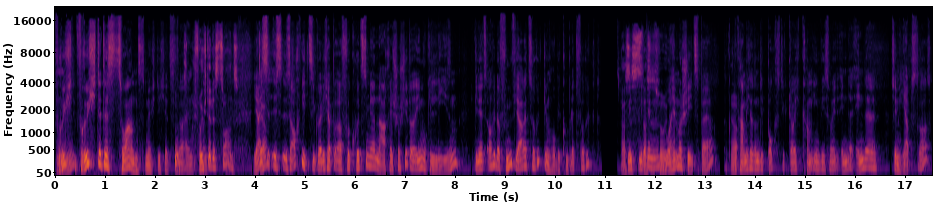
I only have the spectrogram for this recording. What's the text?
Mhm. Frücht, Früchte des Zorns möchte ich jetzt da einstellen. Früchte des Zorns. Ja, Ja. Es ist, ist auch witzig, weil ich habe äh, vor kurzem ja nachrecherchiert oder irgendwo gelesen. Bin jetzt auch wieder fünf Jahre zurück im Hobby, komplett verrückt. Das Mit, ist, mit das dem ist verrückt. Warhammer Shadespire. Da Ja. bekam ich ja dann die Box, die glaube ich kam irgendwie so Ende, Ende, so im Herbst raus.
